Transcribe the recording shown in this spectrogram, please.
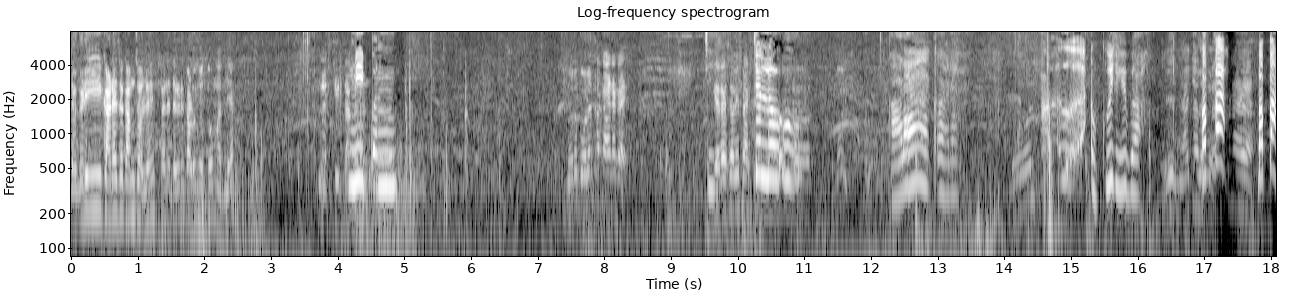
दगडी काढायचं काम चालू आहे. पहिले दगडी काढून घेतो मधल्या. प्लास्टिक मी पण. बोलायचं काय ना काय? चलो. काढा काढा. कुठे बा. पप्पा पप्पा.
